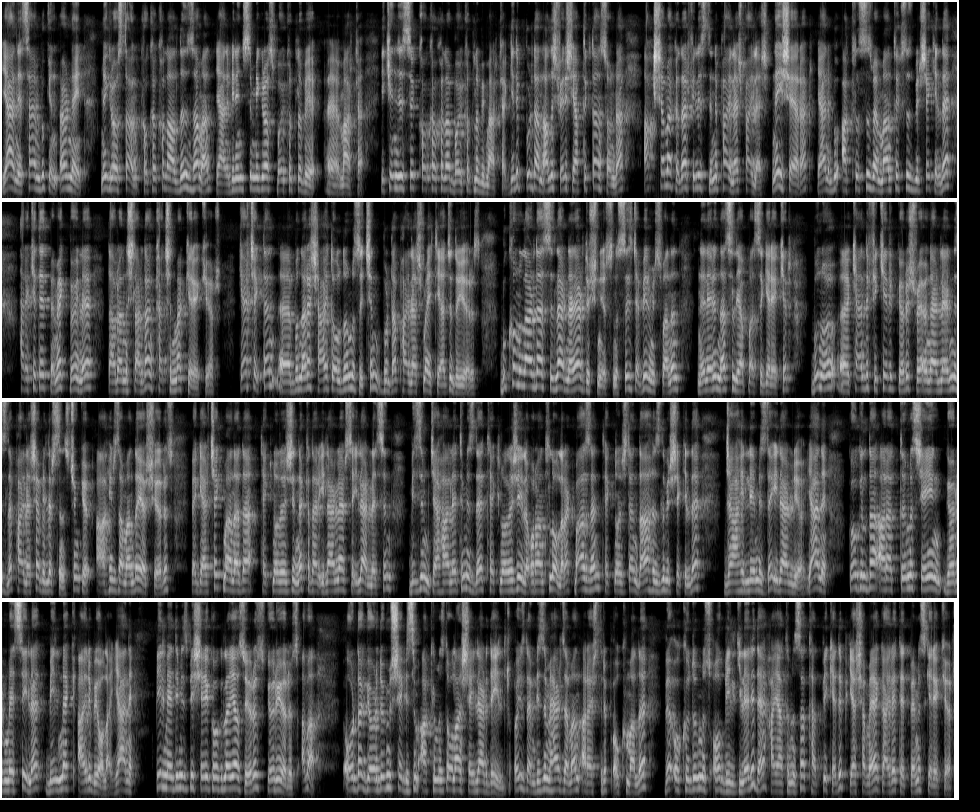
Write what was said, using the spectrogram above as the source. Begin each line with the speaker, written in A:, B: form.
A: Yani sen bugün örneğin Migros'tan Coca-Cola aldığın zaman yani birincisi Migros boykotlu bir e, marka. İkincisi Coca-Cola boykotlu bir marka. Gidip buradan alışveriş yaptıktan sonra akşama kadar Filistin'i paylaş paylaş. Ne işe yarar? Yani bu akılsız ve mantıksız bir şekilde hareket etmemek, böyle davranışlardan kaçınmak gerekiyor. Gerçekten e, bunlara şahit olduğumuz için burada paylaşma ihtiyacı duyuyoruz. Bu konularda sizler neler düşünüyorsunuz? Sizce bir Müslümanın neleri nasıl yapması gerekir? Bunu e, kendi fikir, görüş ve önerilerinizle paylaşabilirsiniz. Çünkü ahir zamanda yaşıyoruz ve gerçek manada teknoloji ne kadar ilerlerse ilerlesin bizim cehaletimiz de teknolojiyle orantılı olarak bazen teknolojiden daha hızlı bir şekilde cahilliğimiz de ilerliyor. Yani Google'da arattığımız şeyin görmesiyle bilmek ayrı bir olay. Yani bilmediğimiz bir şeyi Google'a yazıyoruz, görüyoruz ama orada gördüğümüz şey bizim aklımızda olan şeyler değildir. O yüzden bizim her zaman araştırıp okumalı ve okuduğumuz o bilgileri de hayatımıza tatbik edip yaşamaya gayret etmemiz gerekiyor.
